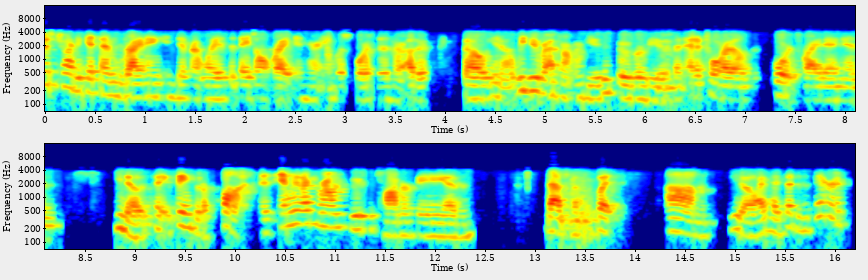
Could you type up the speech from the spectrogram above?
just try to get them writing in different ways that they don't write in their English courses or other. So, you know, we do restaurant reviews and food reviews and editorials, and sports writing, and you know, th- things that are fun. And, and we like own food photography and that stuff. But um, you know, I had said to the parents,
